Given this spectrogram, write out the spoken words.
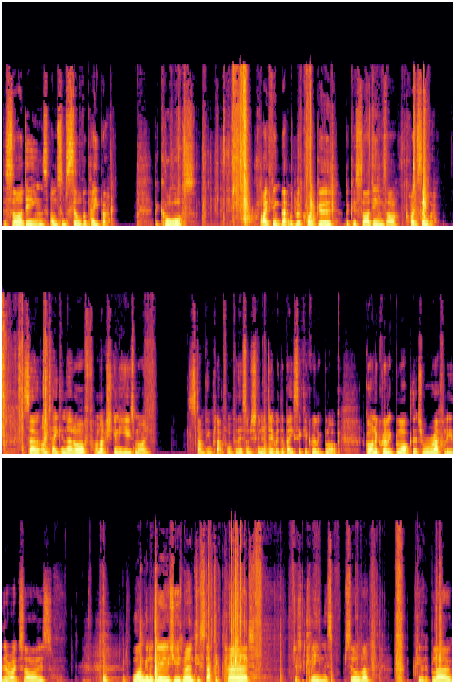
the sardines on some silver paper because I think that would look quite good because sardines are quite silver. So I'm taking that off. I'm actually going to use my stamping platform for this. I'm just going to do it with the basic acrylic block. I've got an acrylic block that's roughly the right size. What I'm going to do is use my anti-static pad, just clean this silver, give it a blow.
